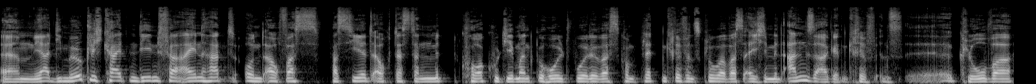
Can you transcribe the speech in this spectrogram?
ähm, ja, die Möglichkeiten, die ein Verein hat und auch was passiert, auch dass dann mit Korkut jemand geholt wurde, was komplett ein Griff ins Klo war, was eigentlich mit Ansage ein Griff ins äh, Klo war.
